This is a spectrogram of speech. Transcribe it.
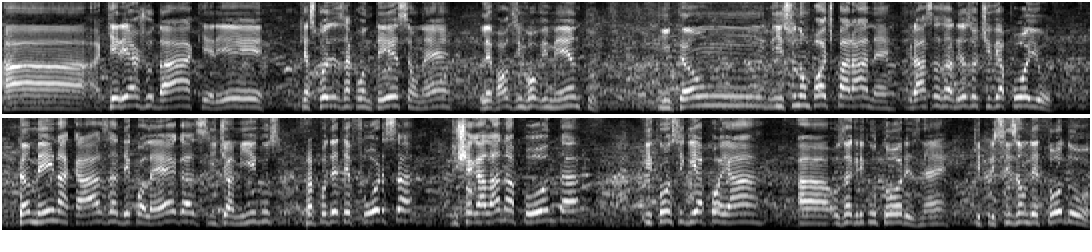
a querer ajudar, querer que as coisas aconteçam, né, levar o desenvolvimento. Então, isso não pode parar, né? Graças a Deus eu tive apoio também na casa de colegas e de amigos para poder ter força de chegar lá na ponta e conseguir apoiar a, os agricultores, né? Que precisam de todo,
